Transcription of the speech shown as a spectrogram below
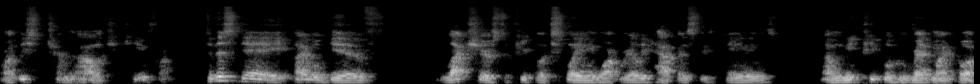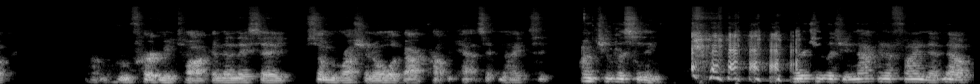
or at least terminology, came from. To this day, I will give lectures to people explaining what really happens to these paintings. I'll meet people who read my book, um, who've heard me talk, and then they say, some Russian oligarch probably has it. And I say, aren't you listening? aren't you listening? You're not going to find that. Now,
